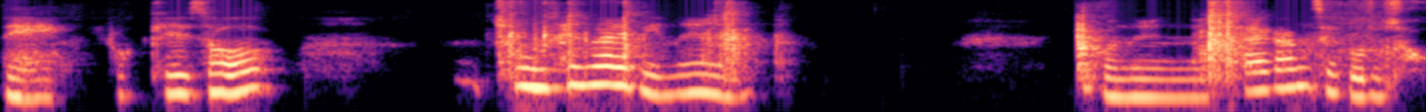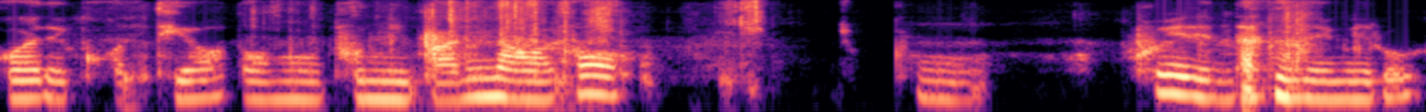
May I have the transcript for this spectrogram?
네, 해서 총 생활비는 이거는 빨간색으로 적어야 될 것 같아요. 너무 돈이 많이 나와서 조금 후회된다는 의미로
